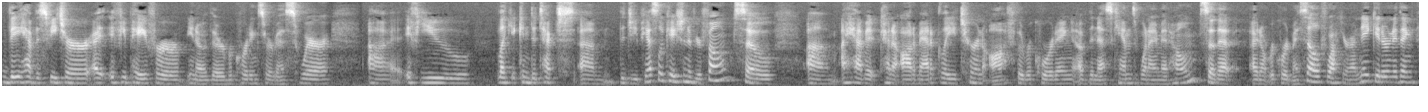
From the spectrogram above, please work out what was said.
they have this feature uh, if you pay for, you know, their recording service where uh, if you, like, it can detect um, the GPS location of your phone. So um, I have it kind of automatically turn off the recording of the Nest cams when I'm at home so that I don't record myself walking around naked or anything.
